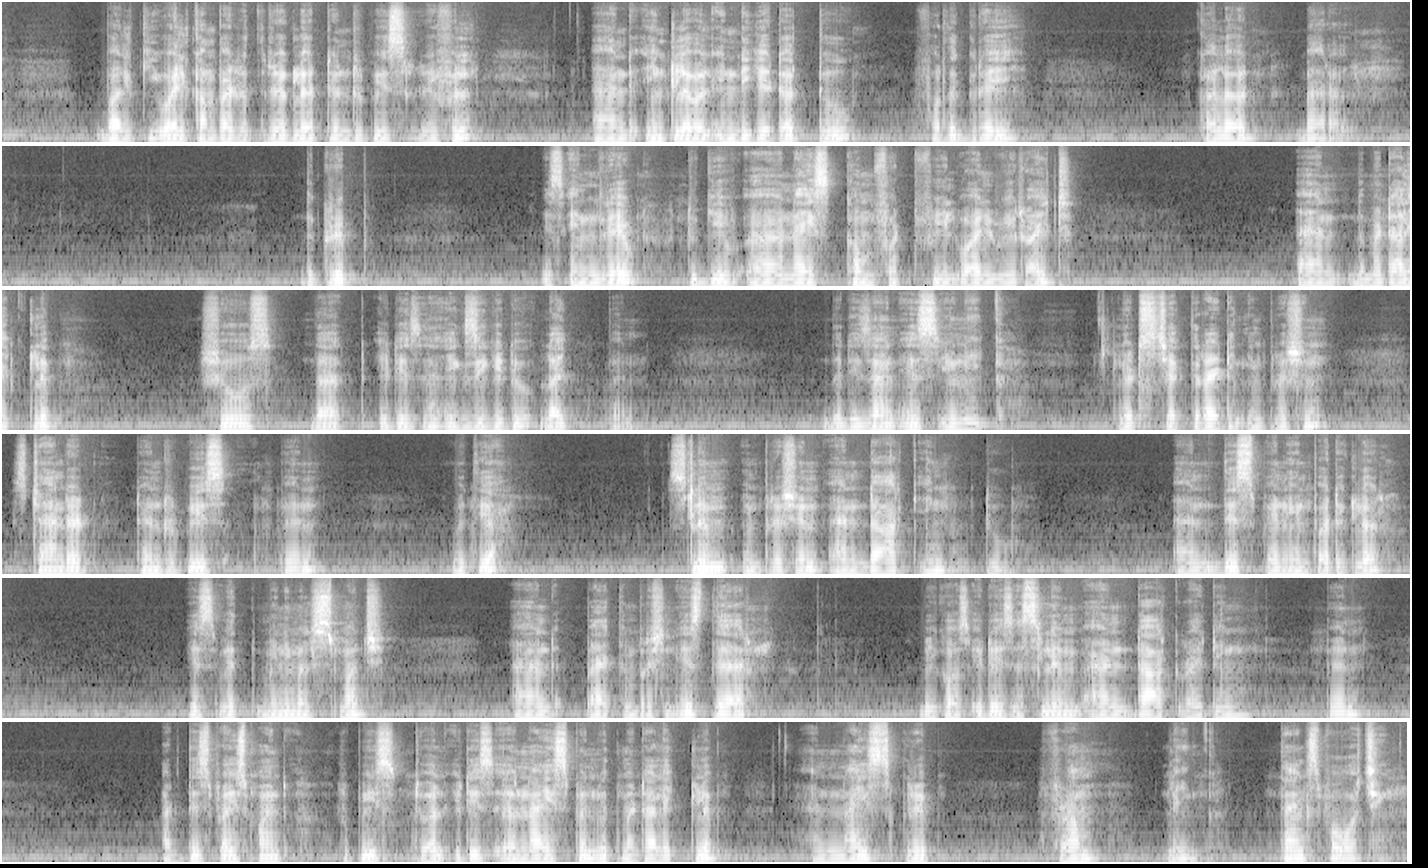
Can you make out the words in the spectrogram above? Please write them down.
bulky while compared with regular 10 rupees refill and ink level indicator 2 for the gray colored barrel. The grip is engraved to give a nice comfort feel while we write and the metallic clip shows that it is an executive like pen. The design is unique. Let's check the writing impression. Standard 10 rupees pen with a slim impression and dark ink too. And this pen in particular is with minimal smudge and back impression is there because it is a slim and dark writing pen. At this price point rupees 12 it is a nice pen with metallic clip and nice grip from Linc. Thanks for watching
